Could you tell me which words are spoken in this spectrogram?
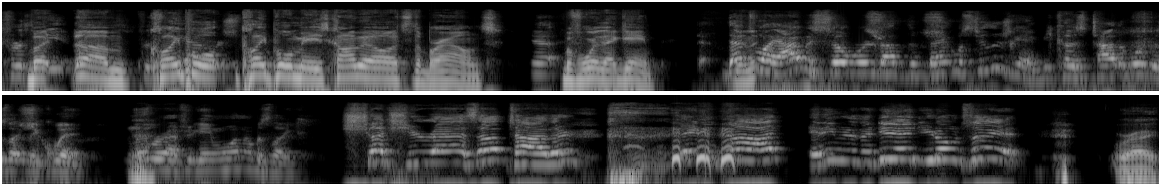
for But three- um, for Claypool hours- Claypool made his comment, oh, it's the Browns yeah, before that game. That's why I was so worried about the Bengals Steelers game because Tyler Boyd was like, they quit. Remember after game one, I was like, shut your ass up, Tyler. they did not. And even if they did, you don't say it. Right.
